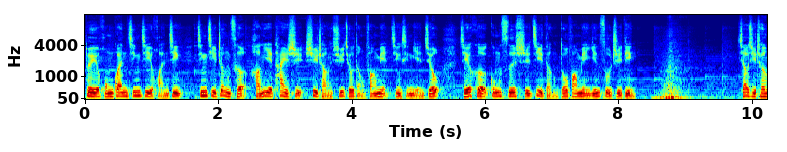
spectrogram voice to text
对宏观经济环境、经济政策、行业态势、市场需求等方面进行研究，结合公司实际等多方面因素制定。消息称，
